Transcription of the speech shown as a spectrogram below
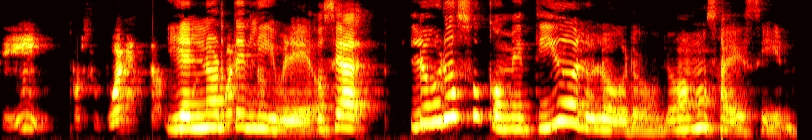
sí, por supuesto. Y el norte libre, o sea, logró su cometido, lo logró, lo vamos a decir.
